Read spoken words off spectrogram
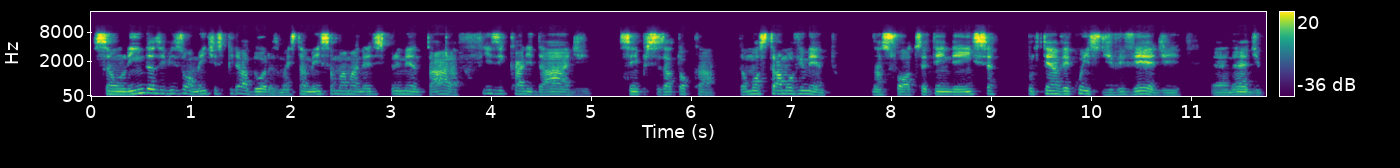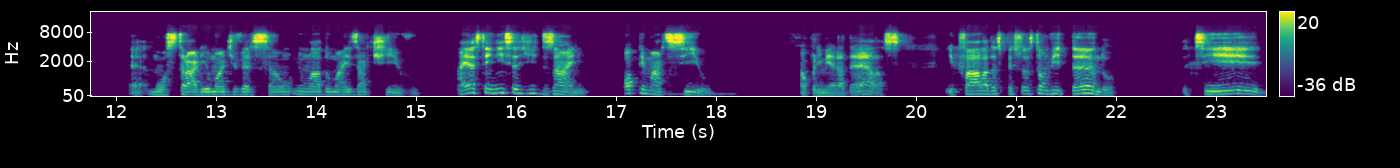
são lindas e visualmente inspiradoras, mas também são uma maneira de experimentar a fisicalidade sem precisar tocar. Então, mostrar movimento nas fotos é tendência, porque tem a ver com isso, de viver, de, é, né, de é, mostrar ali uma diversão e um lado mais ativo. Aí as tendências de design. Pop Marcio é a primeira delas, e fala das pessoas que estão evitando se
